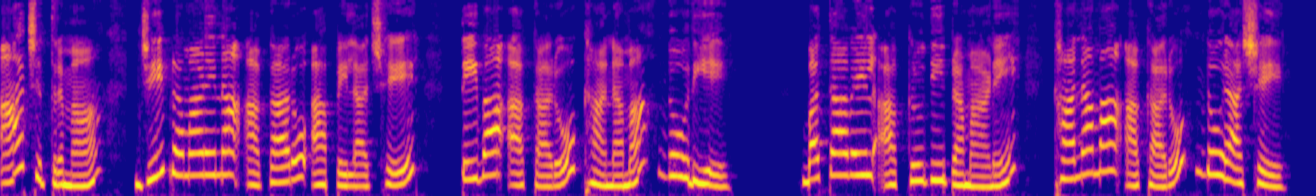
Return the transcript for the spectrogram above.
આ ચિત્રમાં જે પ્રમાણેના આકારો આપેલા છે, તેવા આકારો ખાનામાં દોરીએ. બતાવેલ આકૃતિ પ્રમાણે ખાનામાં આકારો દોરાશે.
